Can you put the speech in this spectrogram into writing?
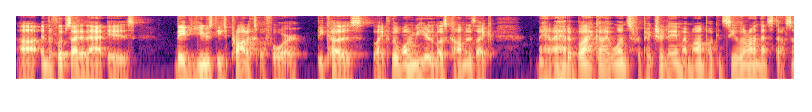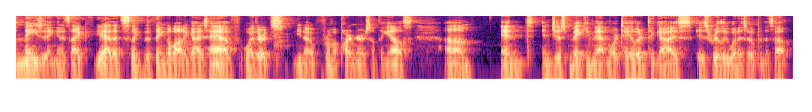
Uh, and the flip side of that is they've used these products before because like the one we hear the most common is like man i had a black eye once for picture day my mom put concealer on that stuff's amazing and it's like yeah that's like the thing a lot of guys have whether it's you know from a partner or something else um, and and just making that more tailored to guys is really what has opened this up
